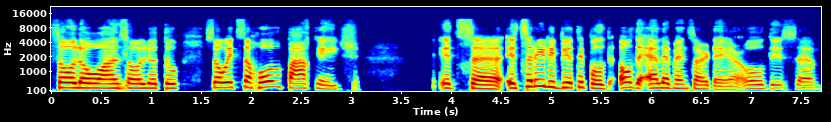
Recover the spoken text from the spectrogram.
solo one solo two. So it's a whole package it's uh it's really beautiful all the elements are there all this um,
